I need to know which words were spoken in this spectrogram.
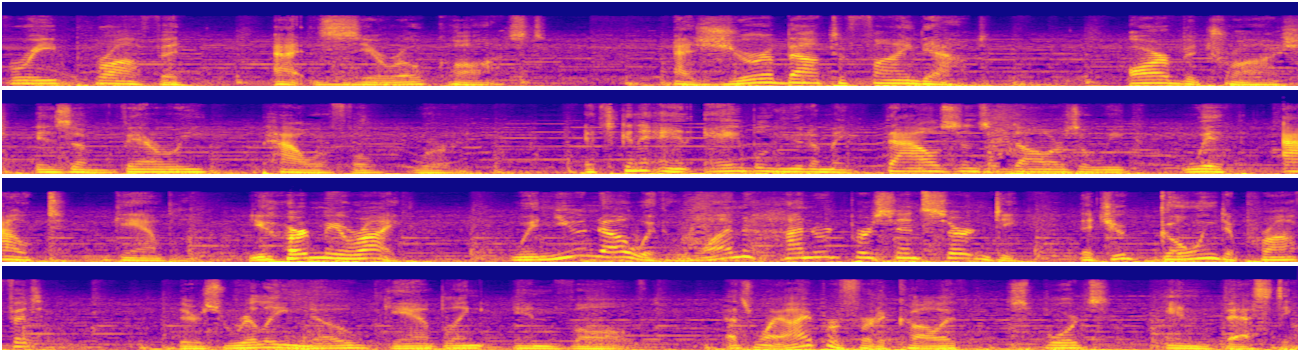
free profit at zero cost. As you're about to find out, arbitrage is a very powerful word. It's going to enable you to make thousands of dollars a week without gambling. You heard me right. When you know with 100% certainty that you're going to profit, there's really no gambling involved. That's why I prefer to call it sports investing.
